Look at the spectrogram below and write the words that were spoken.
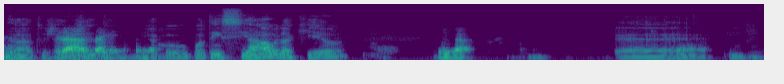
Exato. Já, já é o potencial daquilo. Exato. É, é. Enfim.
